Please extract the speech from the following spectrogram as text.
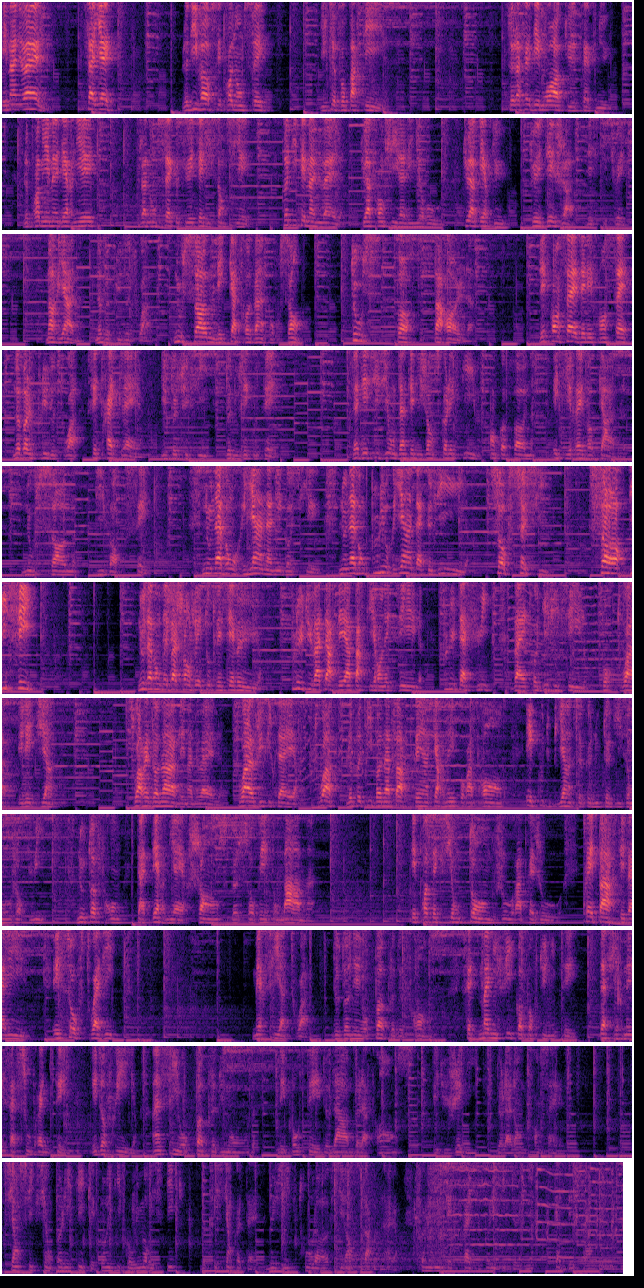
Emmanuel, ça y est, le divorce est prononcé. Il te faut partir. Cela fait des mois que tu es prévenu. Le 1er mai dernier, j'annonçais que tu étais licencié. Petit Emmanuel, tu as franchi la ligne rouge. Tu as perdu. Tu es déjà destitué. Marianne ne veut plus de toi. Nous sommes les 80%. Tous portent parole. Les Françaises et les Français ne veulent plus de toi, c'est très clair. Il te suffit de nous écouter. La décision d'intelligence collective francophone est irrévocable. Nous sommes divorcés. Nous n'avons rien à négocier. Nous n'avons plus rien à te dire, sauf ceci. Sors d'ici Nous avons déjà changé toutes les serrures. Plus tu vas tarder à partir en exil, plus ta fuite va être difficile pour toi et les tiens. Sois raisonnable, Emmanuel. Toi, Jupiter, toi, le petit Bonaparte réincarné pour apprendre, écoute bien ce que nous te disons aujourd'hui. Nous t'offrons ta dernière chance de sauver ton âme. Tes protections tombent jour après jour. Prépare tes valises et sauve-toi vite. Merci à toi de donner au peuple de France cette magnifique opportunité d'affirmer sa souveraineté et d'offrir ainsi au peuple du monde les beautés de l'âme de la France et du génie de la langue française. Science-fiction politique et politico-humoristique de Christian Cotel. Musique True Love, Silence Wagner. Communiqué de presse de politique de vie, 4 décembre 2018.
